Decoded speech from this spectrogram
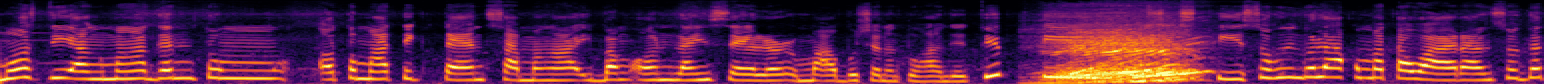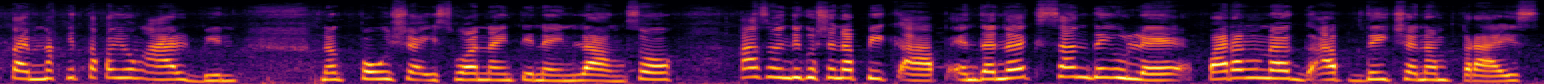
mostly ang mga gantong automatic tent sa mga ibang online seller, umaabot siya ng 250, 60. So, hindi wala akong matawaran. So, that time, nakita ko yung Alvin, nag-post siya is 199 lang. So, kaso hindi ko siya na-pick up. And the next Sunday uli, parang nag-update siya ng price.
